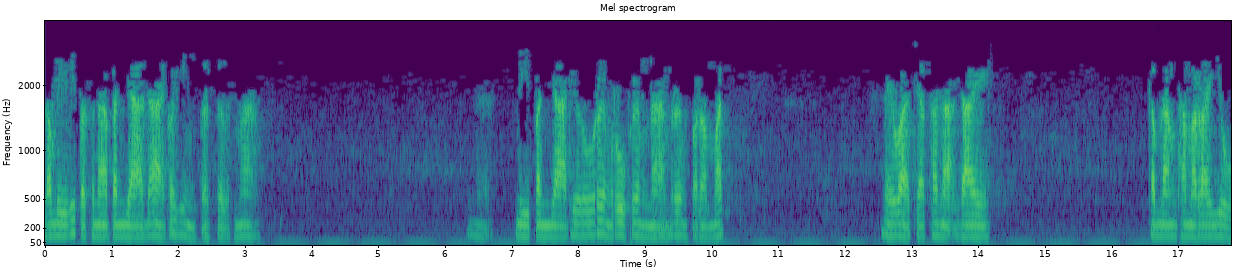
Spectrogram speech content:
เรามีวิปัสสนาปัญญาได้ก็ยิ่งประเสริฐมากมีปัญญาที่รู้เรื่องรูปเรื่องนาม เรื่องปรมัตถ ไม่ว่าจะขณะใดกำลังทำอะไรอยู่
